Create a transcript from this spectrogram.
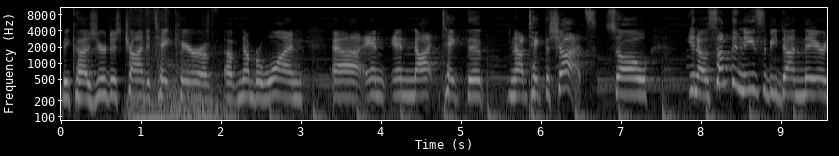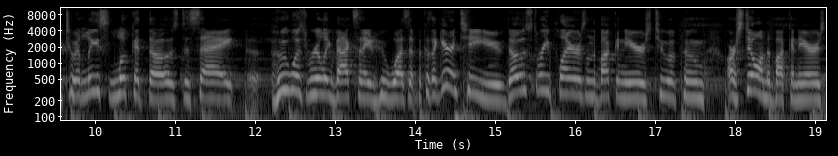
because you're just trying to take care of, of number one uh, and, and not take the not take the shots. So, you know, something needs to be done there to at least look at those to say uh, who was really vaccinated, who wasn't. Because I guarantee you, those three players on the Buccaneers, two of whom are still on the Buccaneers,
